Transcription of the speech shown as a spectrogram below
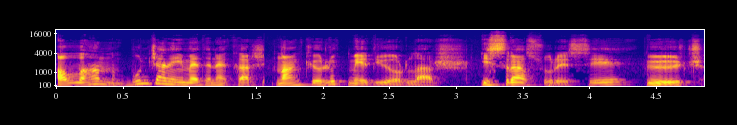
Allah'ın bunca nimetine karşı nankörlük mü ediyorlar? İsra suresi 3,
